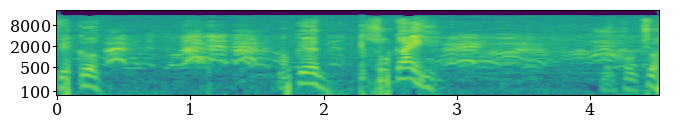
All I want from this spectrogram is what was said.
Việt Cương Ngọc Kiên sút ngay nhưng không chuẩn.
